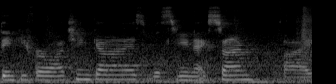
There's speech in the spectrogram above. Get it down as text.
Thank you for watching, guys. We'll see you next time. Bye.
